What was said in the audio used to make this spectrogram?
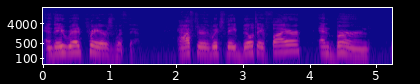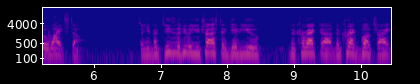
and they read prayers with them, after which they built a fire and burned the white stone. So you, but these are the people you trust to give you the correct, uh, the correct books, right?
